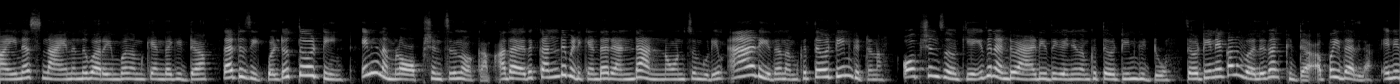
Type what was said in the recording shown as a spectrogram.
minus nine എന്ന് പറയുമ്പോൾ നമുക്ക് എന്താ കിട്ടുക? That is equal to thirteen ഇനി നമ്മൾ ഓപ്ഷൻസിൽ നോക്കാം. അതായത് കണ്ടുപിടിക്കേണ്ട രണ്ട് അൺനോൺസും കൂടിയും ആഡ് ചെയ്താൽ നമുക്ക് തേർട്ടീൻ കിട്ടണം. ഓപ്ഷൻസ് നോക്കിയാൽ ഇത് രണ്ടും ആഡ് ചെയ്ത് കഴിഞ്ഞാൽ നമുക്ക് തേർട്ടീൻ കിട്ടുമോ തേർട്ടീനേക്കാൾ വലുതാണ് കിട്ടുക. അപ്പോൾ ഇതല്ല. ഇനി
